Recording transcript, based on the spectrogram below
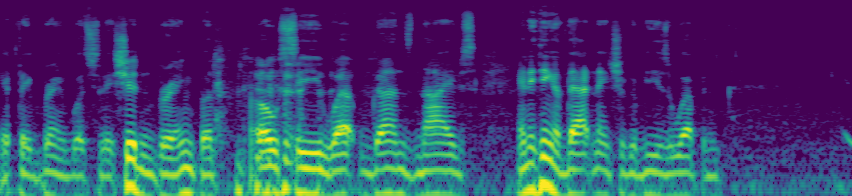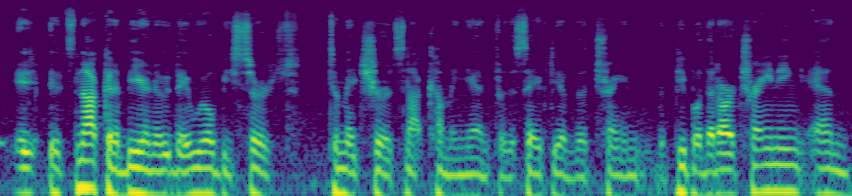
if they bring which they shouldn't bring, but OC, guns, knives, anything of that nature could be used as a weapon. It, it's not going to be in. They will be searched to make sure it's not coming in for the safety of the train, the people that are training and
